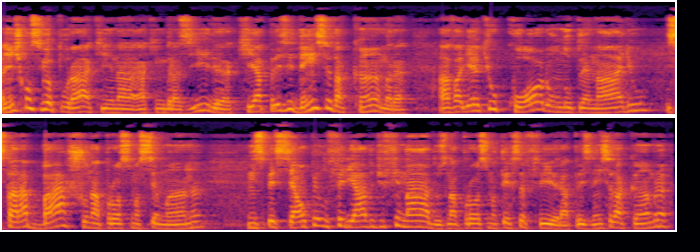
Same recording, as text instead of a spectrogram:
A gente conseguiu apurar aqui, na, aqui em Brasília que a presidência da Câmara avalia que o quórum no plenário estará baixo na próxima semana em especial pelo feriado de finados na próxima terça-feira. A presidência da Câmara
